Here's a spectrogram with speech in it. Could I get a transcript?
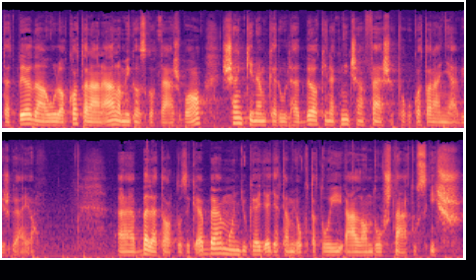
tehát például a katalán államigazgatásba senki nem kerülhet be, akinek nincsen felsőfokú katalán nyelvvizsgája beletartozik ebbe mondjuk egy egyetemi oktatói állandó státusz is.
